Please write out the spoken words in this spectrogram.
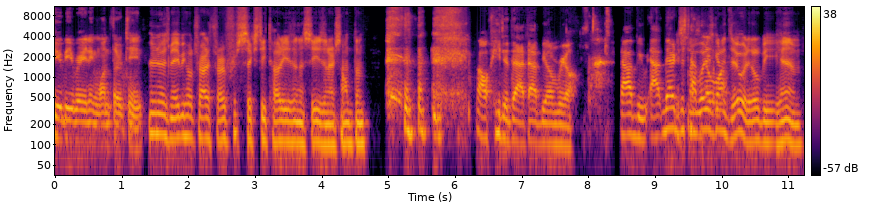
QB rating one thirteen. who knows? Maybe he'll try to throw for sixty tutties in a season or something. oh, if he did that, that'd be unreal. That would be. uh, They're just have somebody's no gonna do it, it'll be him.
